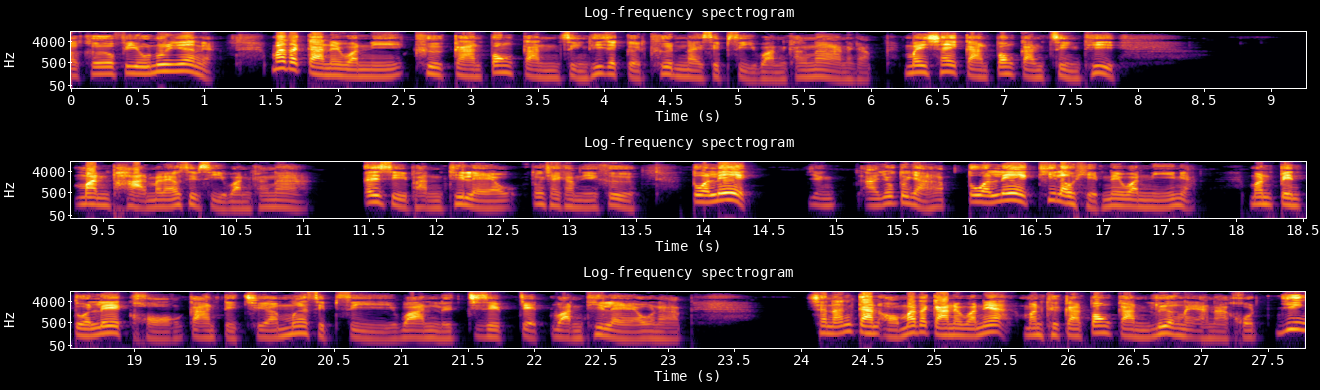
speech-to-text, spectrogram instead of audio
อเคอร์ฟิวนู่นนี่เนี่ยมาตรการในวันนี้คือการป้องกันสิ่งที่จะเกิดขึ้นใน 14 วันข้างหน้านะครับ ไม่ใช่การป้องกันสิ่งที่มันผ่านมาแล้ว 14 วันข้างหน้าไอ้สี่พันที่แล้วต้องใช้คำนี้คือ ตัวเลขอย่างอายกตัวอย่างครับ ตัวเลขที่เราเห็นในวันนี้เนี่ย มันเป็นตัวเลขของการติดเชื้อเมื่อ 14 วันหรือ 17 วันที่แล้วนะครับ ฉะนั้นการออกมาตรการในวันนี้มันคือการป้องกันเรื่องในอนาคต ยิ่ง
